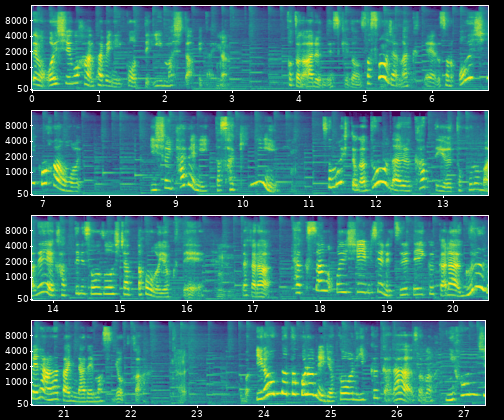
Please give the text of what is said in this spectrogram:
でも美味しいご飯食べに行こうって言いましたみたいなことがあるんですけど、さそうじゃなくて、その美味しいご飯を一緒に食べに行った先に、その人がどうなるかっていうところまで勝手に想像しちゃった方がよくて、うん。だから、たくさん美味しい店に連れて行くから、グルメなあなたになれますよとか、はい。いろんなところに旅行に行くから、その日本中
